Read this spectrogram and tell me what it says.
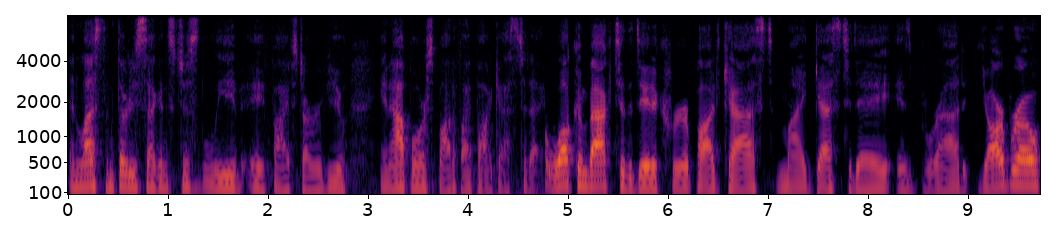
in less than 30 seconds, just leave a five star review in Apple or Spotify podcast today. Welcome back to the Data Career Podcast. My guest today is Brad Yarbro,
